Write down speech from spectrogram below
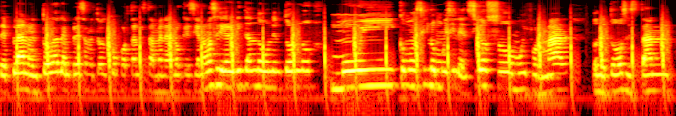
de plano, en toda la empresa me tengo que comportar de esta manera, lo que decía, no vas a llegar gritando a un entorno muy, ¿cómo decirlo?, muy silencioso, muy formal, donde todos están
